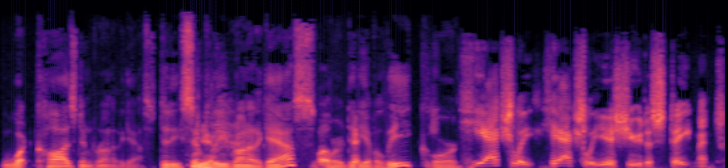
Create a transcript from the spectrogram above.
What caused him to run out of gas? Did he simply run out of gas, Well, or did he have a leak, or he actually he actually issued a statement.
